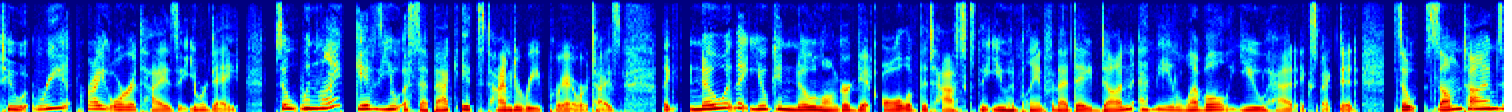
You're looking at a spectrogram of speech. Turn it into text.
to reprioritize your day. So, when life gives you a setback, it's time to reprioritize. Like, know that you can no longer get all of the tasks that you had planned for that day done at the level you had expected. So, sometimes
